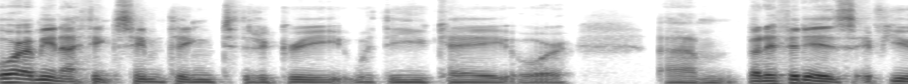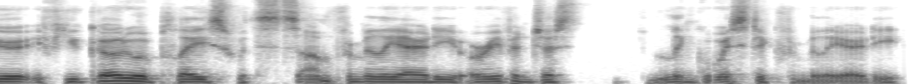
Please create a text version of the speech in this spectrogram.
or I mean, I think same thing to the degree with the UK or um, but if it is, if you if you go to a place with some familiarity or even just linguistic familiarity,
